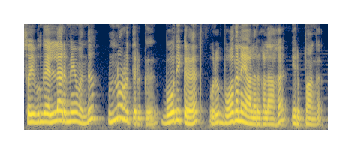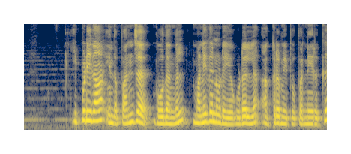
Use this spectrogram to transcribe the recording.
ஸோ இவங்க எல்லாருமே வந்து இன்னொருத்தருக்கு போதிக்கிற ஒரு போதனையாளர்களாக இருப்பாங்க. இப்படி தான் இந்த பஞ்ச பூதங்கள் மனிதனுடைய உடலில் ஆக்கிரமிப்பு பண்ணியிருக்கு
